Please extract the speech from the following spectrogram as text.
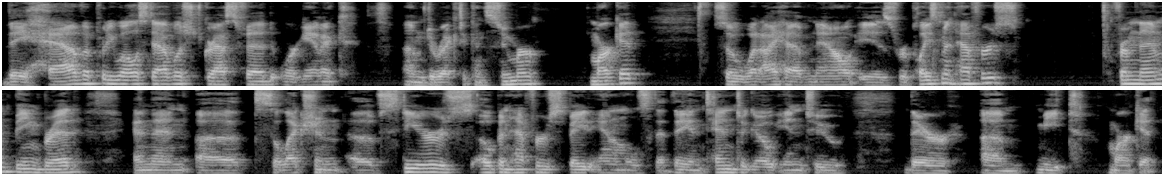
They have a pretty well established grass fed organic um, direct to consumer market. So what I have now is replacement heifers from them being bred and then a selection of steers, open heifers, spayed animals that they intend to go into their um, meat market.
